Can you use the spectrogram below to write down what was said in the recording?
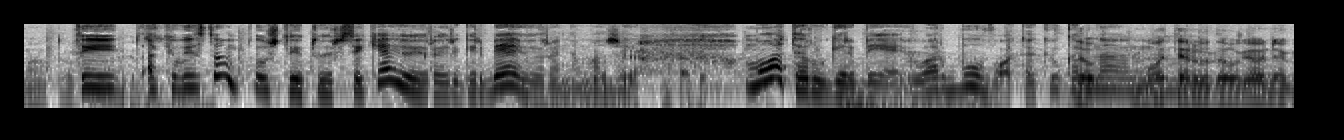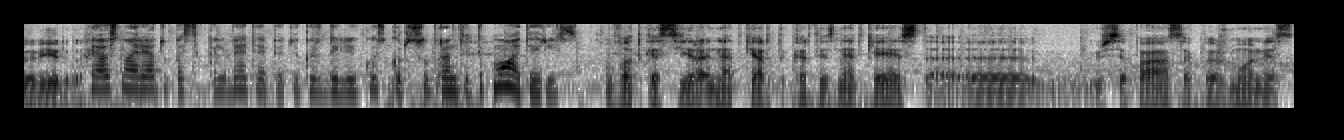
mato Tai žmonės. akivaizdu, už tai tu ir sekėjų yra, ir gerbėjų yra nemažai. Moterų gerbėjų, ar buvo tokių, kad, Daug, na, moterų daugiau negu vyrų. jos norėtų pasikalbėti apie tokius dalykus, kur supranta tik moterys. Vat kas yra, net kart, kartais net keista, e, išsipasakoja žmonės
